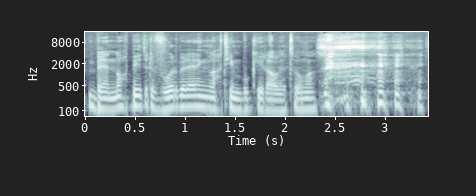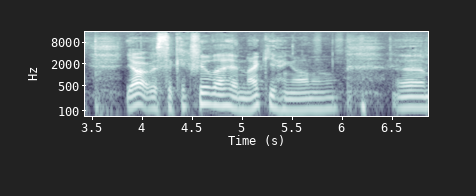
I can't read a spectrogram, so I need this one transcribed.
bij een nog betere voorbereiding lag die een boek hier al, hè, Thomas. Ja, wist ik ik veel dat hij Nike ging aanhalen. Ehm,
